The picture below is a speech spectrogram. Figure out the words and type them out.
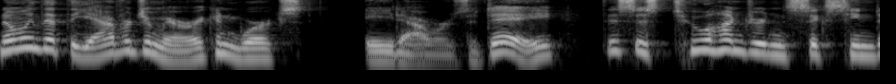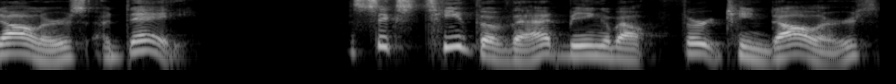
Knowing that the average American works eight hours a day, this is $216 a day. A sixteenth of that being about $13,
